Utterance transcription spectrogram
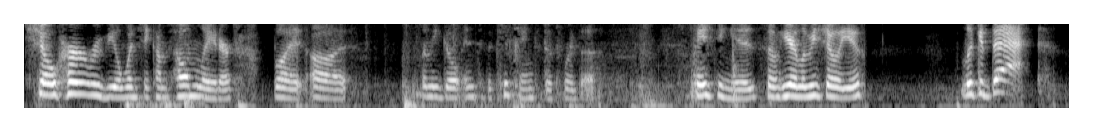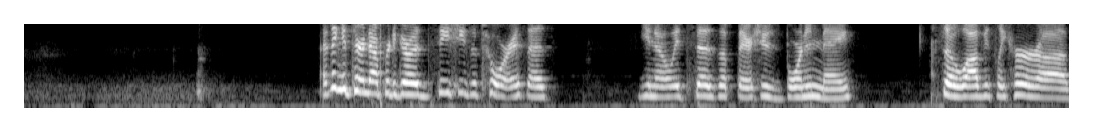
show her reveal when she comes home later. But uh, let me go into the kitchen because that's where the painting is. So here, let me show you. Look at that. I think it turned out pretty good. See, she's a Taurus, as you know, it says up there. She was born in May, so obviously her uh,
